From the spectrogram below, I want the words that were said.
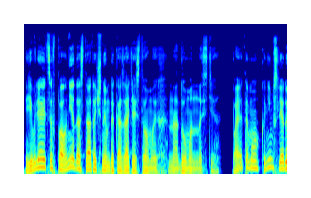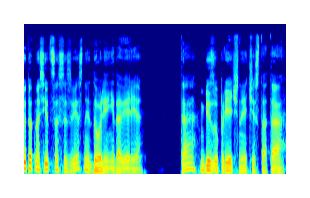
является вполне достаточным доказательством их надуманности, поэтому к ним следует относиться с известной долей недоверия. Та безупречная чистота,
